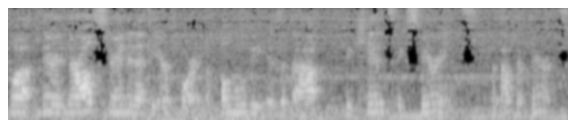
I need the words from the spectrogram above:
Well, they're they're all stranded at the airport, and the whole movie is about the kids' experience without their parents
